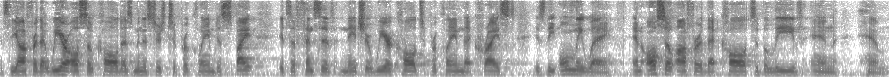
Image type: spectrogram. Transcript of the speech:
It's the offer that we are also called as ministers to proclaim, despite its offensive nature. We are called to proclaim that Christ is the only way, and also offer that call to believe in Him.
